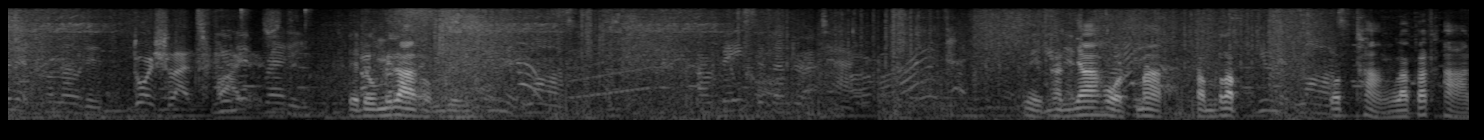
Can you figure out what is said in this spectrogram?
Unit promoted. Deutschland's Unit finest. ready. เดี๋ยวดูมิลาผมยิง Unit lost. Our base is under attack. นี่ทันย่าโหดมากสำหรับ Unit รถ lost. ถังแล้วก็ฐาน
